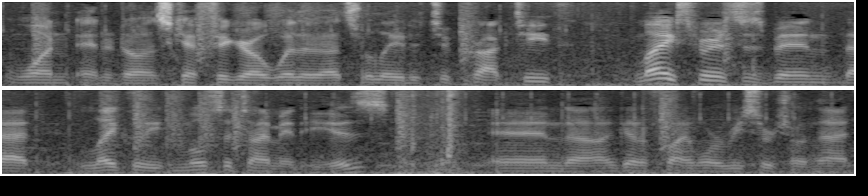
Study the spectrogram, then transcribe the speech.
one endodontist can't figure out whether that's related to cracked teeth. My experience has been that likely most of the time it is, and uh, I'm gonna find more research on that.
